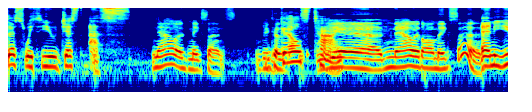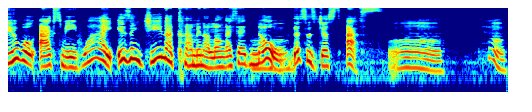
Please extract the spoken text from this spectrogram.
this with you, just us. now it makes sense because Girls' time. Yeah, now it all makes sense. And you will ask me, Why isn't Gina coming along? I said, No, mm-hmm. this is just us. Mm.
